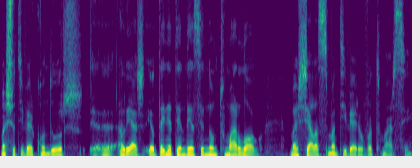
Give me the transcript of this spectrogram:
Mas se eu tiver com dores, uh, aliás, eu tenho a tendência de não tomar logo, mas se ela se mantiver, eu vou tomar sim.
